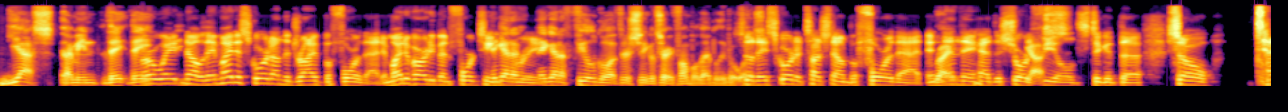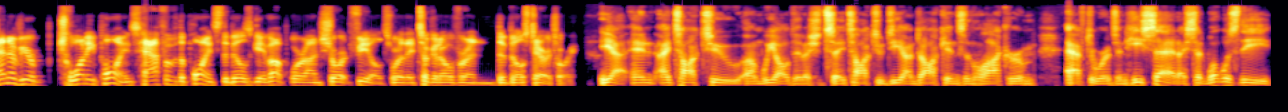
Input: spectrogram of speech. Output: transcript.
Yes, I mean they they. Or wait, no, they might have scored on the drive before that. It might have already been 14 They got a they got a field goal after Singletary fumbled, I believe it was. So they scored a touchdown before that, and right. then they had the short yes. fields to get the. So 10 of your 20 points, half of the points the Bills gave up were on short fields where they took it over in the Bills' territory. Yeah, and I talked to, um, we all did, I should say, talked to Dion Dawkins in the locker room afterwards, and he said, I said, what was the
